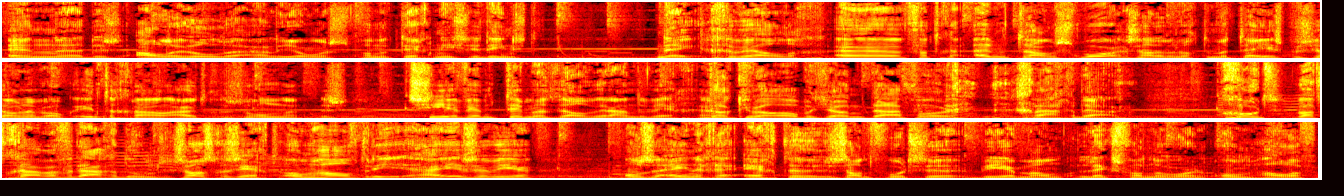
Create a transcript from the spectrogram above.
En dus alle hulde aan de jongens van de technische dienst. Nee, geweldig. Eh, wat, en trouwens, morgens hadden we nog de Matthäus-persoon... hebben we ook integraal uitgezonden. Dus CFM timmert wel weer aan de weg. Hè? Dankjewel Albert-Jan daarvoor. Graag gedaan. Goed, wat gaan we vandaag doen? Zoals gezegd, om half drie, hij is er weer. Onze enige echte Zandvoortse weerman Lex van der Hoorn om half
